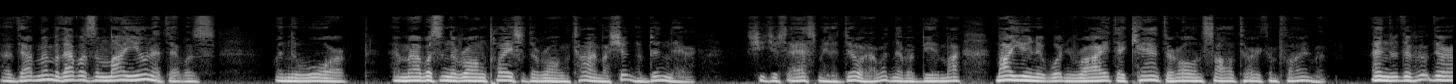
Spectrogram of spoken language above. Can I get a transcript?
Uh, that, remember, that was in my unit. That was in the war, and I was in the wrong place at the wrong time. I shouldn't have been there. She just asked me to do it. I would never be in my my unit. Wouldn't riot. They can't. They're all in solitary confinement. And there, there,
